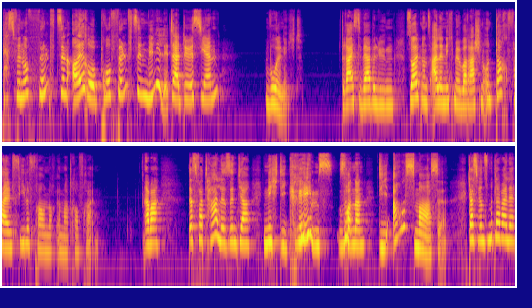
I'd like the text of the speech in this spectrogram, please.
das für nur 15 Euro pro 15 Milliliter Döschen? Wohl nicht. Dreiste Werbelügen sollten uns alle nicht mehr überraschen und doch fallen viele Frauen noch immer drauf rein. Aber das Fatale sind ja nicht die Cremes, sondern die Ausmaße. Dass wir uns mittlerweile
